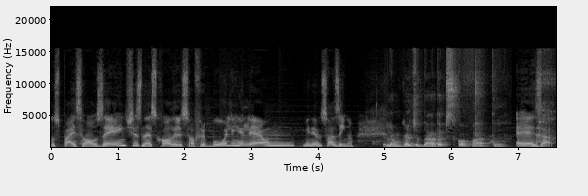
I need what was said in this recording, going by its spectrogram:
Os pais são ausentes, na escola ele sofre bullying, ele é um menino sozinho. Ele é um candidato a psicopata. É, exato.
